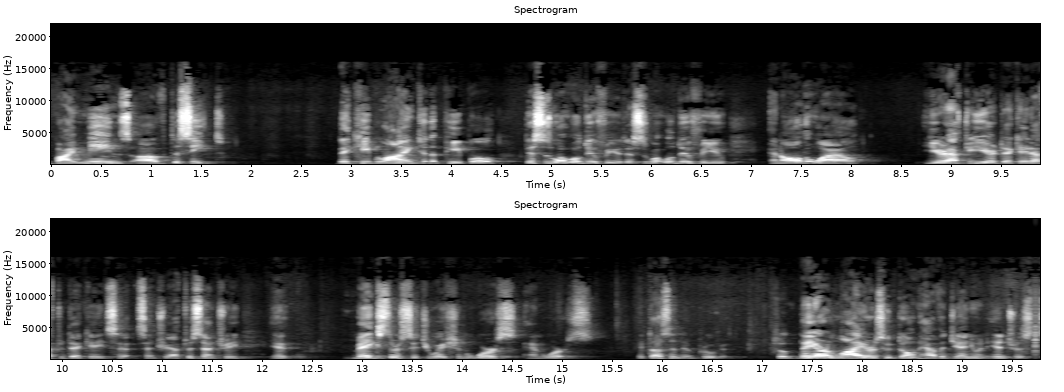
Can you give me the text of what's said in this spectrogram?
by means of deceit. They keep lying to the people this is what we'll do for you, this is what we'll do for you, and all the while, year after year, decade after decade, century after century, it makes their situation worse and worse. It doesn't improve it. So they are liars who don't have a genuine interest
